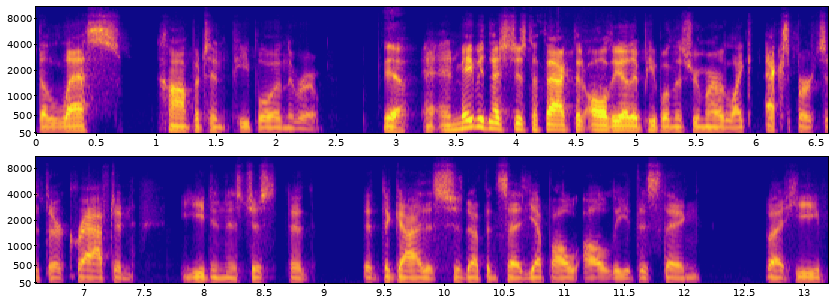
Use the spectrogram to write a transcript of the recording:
the less competent people in the room. Yeah, and, and maybe that's just the fact that all the other people in this room are like experts at their craft, and Yeadon is just the the, the guy that stood up and said, "Yep, I'll I'll lead this thing." But he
